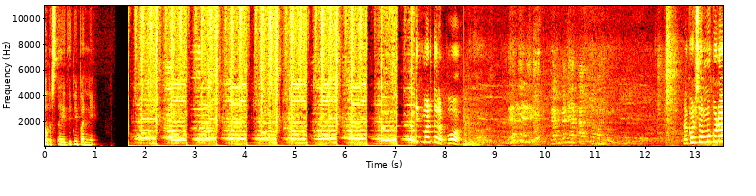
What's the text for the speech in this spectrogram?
ತೋರಿಸ್ತಾ ಇದ್ದೀನಿ. ಬನ್ನಿ. ಮಾಡ್ತಾರಪ್ಪು? ಕೊಡು ಸಮ್ಮು ಕೊಡು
